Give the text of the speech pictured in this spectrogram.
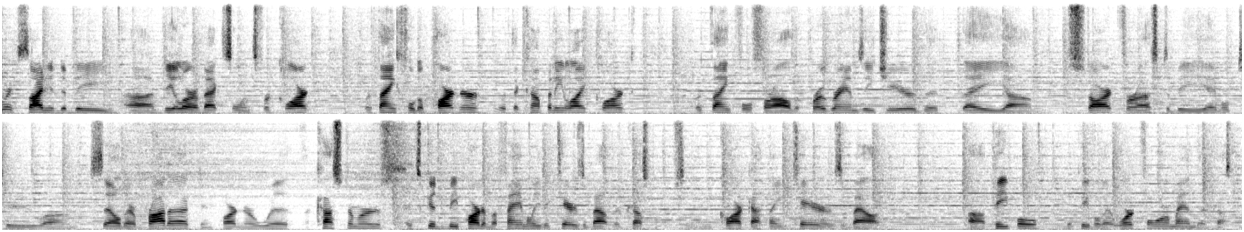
We're excited to be a dealer of excellence for Clark. We're thankful to partner with a company like Clark. We're thankful for all the programs each year that they um, start for us to be able to um, sell their product and partner with customers. It's good to be part of a family that cares about their customers. And Clark, I think, cares about uh, people, the people that work for them, and their customers.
